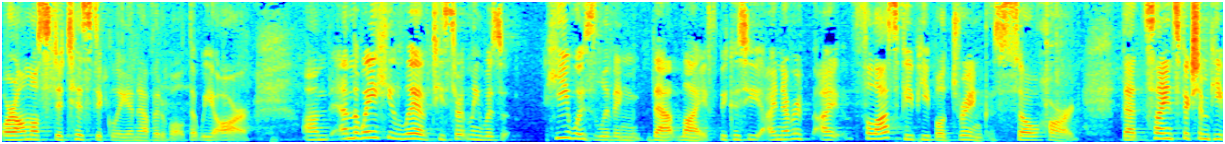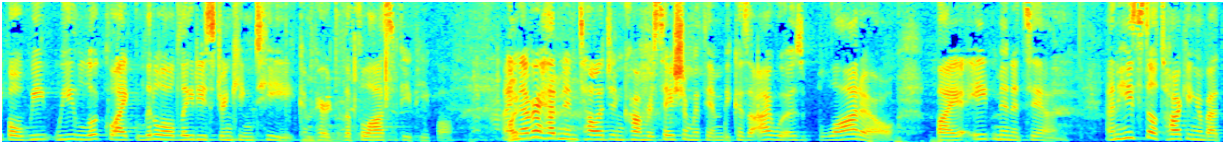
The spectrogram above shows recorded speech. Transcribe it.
or almost statistically inevitable, that we are. Um, and the way he lived, he certainly was. He was living that life because he. I never. I, philosophy people drink so hard that science fiction people we, we look like little old ladies drinking tea compared to the philosophy people. I I- never had an intelligent conversation with him because I was blotto by eight minutes in. And he's still talking about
